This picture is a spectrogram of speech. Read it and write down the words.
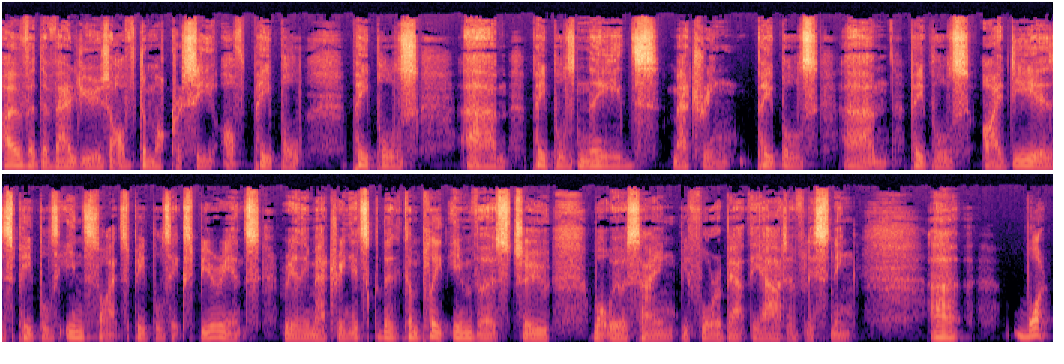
over the values of democracy, of people, people's um, people's needs mattering, people's um, people's ideas, people's insights, people's experience really mattering. It's the complete inverse to what we were saying before about the art of listening. Uh, what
